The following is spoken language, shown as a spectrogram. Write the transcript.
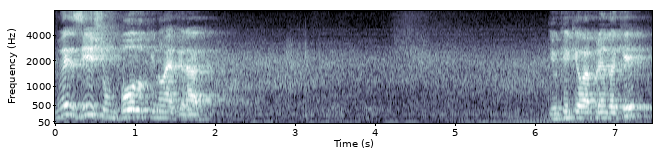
Não existe um bolo que não é virado. E o que, que eu aprendo aqui?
